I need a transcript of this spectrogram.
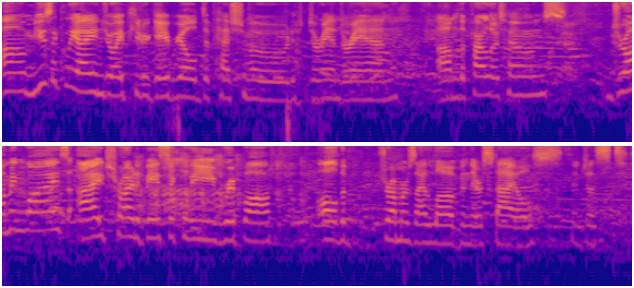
Um, musically, I enjoy Peter Gabriel, Depeche Mode, Duran Duran, um, the Parlor Tones. Drumming wise, I try to basically rip off all the drummers I love and their styles and just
